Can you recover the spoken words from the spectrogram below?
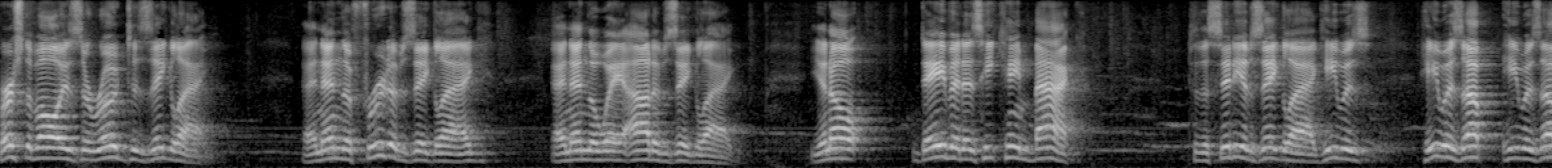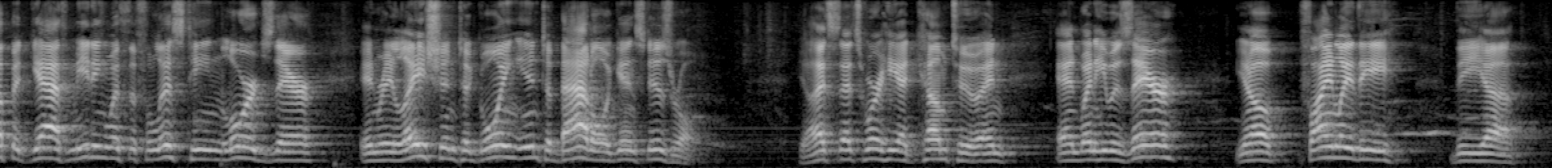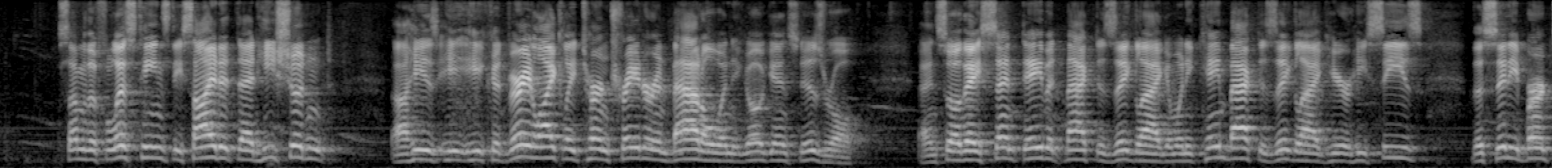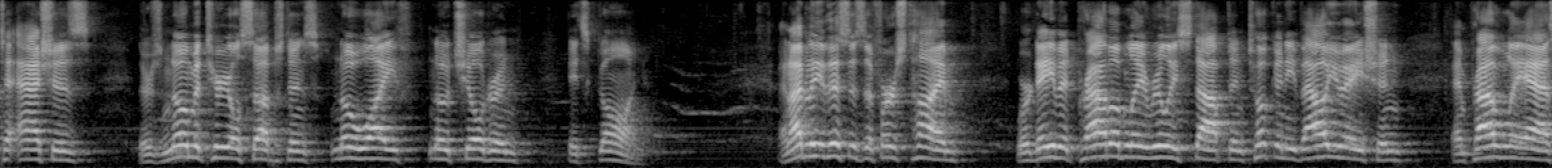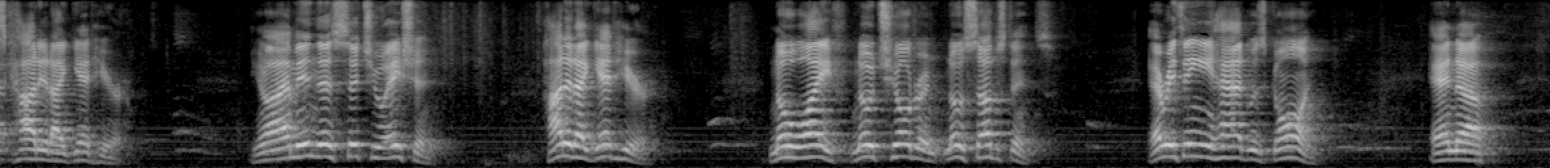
First of all is the road to Ziklag, and then the fruit of Ziklag, and then the way out of Ziklag. You know, David, as he came back to the city of Ziklag, he was, he was, up, he was up at Gath meeting with the Philistine lords there in relation to going into battle against Israel. You know, that's, that's where he had come to. And, and when he was there, you know, finally the, the, uh, some of the Philistines decided that he shouldn't uh, he, he could very likely turn traitor in battle when you go against Israel. And so they sent David back to Ziklag. And when he came back to Ziklag here, he sees the city burnt to ashes. There's no material substance, no wife, no children. It's gone. And I believe this is the first time where David probably really stopped and took an evaluation and probably asked, How did I get here? You know, I'm in this situation. How did I get here? No wife, no children, no substance. Everything he had was gone. And uh,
